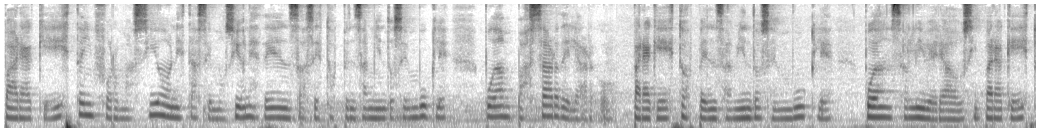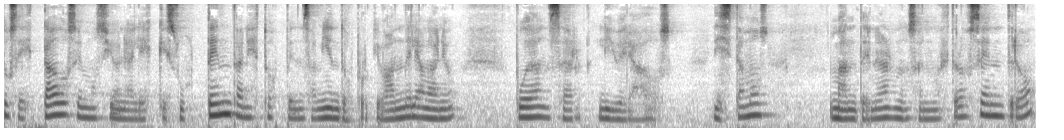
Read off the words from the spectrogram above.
para que esta información, estas emociones densas, estos pensamientos en bucle puedan pasar de largo, para que estos pensamientos en bucle puedan ser liberados y para que estos estados emocionales que sustentan estos pensamientos, porque van de la mano, puedan ser liberados. Necesitamos mantenernos en nuestro centro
